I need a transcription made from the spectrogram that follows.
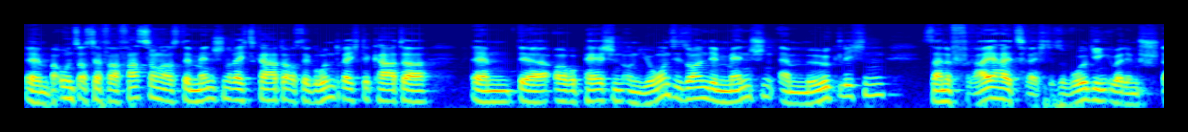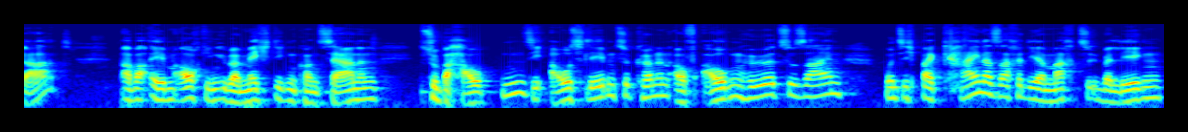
ähm, bei uns aus der Verfassung, aus der Menschenrechtscharta, aus der Grundrechtecharta ähm, der Europäischen Union. Sie sollen dem Menschen ermöglichen, seine Freiheitsrechte sowohl gegenüber dem Staat, aber eben auch gegenüber mächtigen Konzernen zu behaupten, sie ausleben zu können, auf Augenhöhe zu sein und sich bei keiner Sache, die er macht, zu überlegen,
